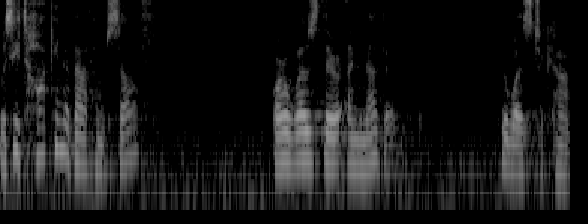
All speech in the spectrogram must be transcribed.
was he talking about himself? Or was there another who was to come?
